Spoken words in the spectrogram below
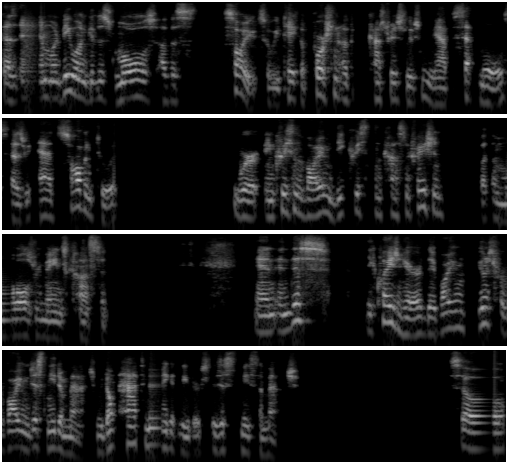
because M1V1 gives us moles of the solute. So we take a portion of the concentrated solution, we have set moles. As we add solvent to it, we're increasing the volume, decreasing the concentration, but the moles remains constant. And in this equation here, the volume units for volume just need a match. We don't have to make it liters, it just needs to match. So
